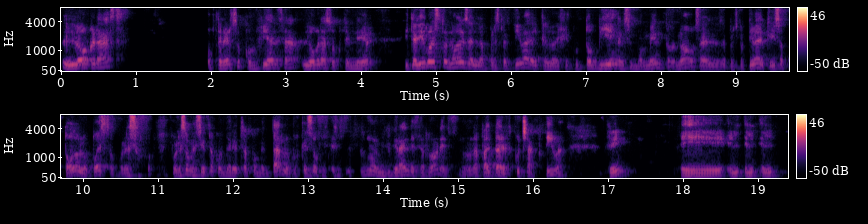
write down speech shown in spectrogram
logras obtener su confianza, logras obtener Y te digo esto no desde la perspectiva del que lo ejecutó bien en su momento, ¿no? O sea, desde la perspectiva del que hizo todo lo opuesto. Por eso, por eso me siento con derecho a comentarlo, porque eso es, uno de mis grandes errores, ¿no? La falta de escucha activa, ¿sí? Eh, el, el,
